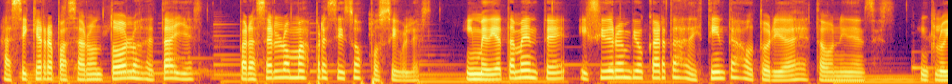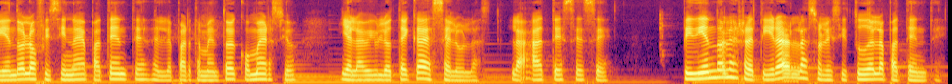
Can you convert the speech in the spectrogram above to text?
Así que repasaron todos los detalles para ser lo más precisos posibles. Inmediatamente, Isidro envió cartas a distintas autoridades estadounidenses, incluyendo la Oficina de Patentes del Departamento de Comercio y a la Biblioteca de Células, la ATCC, pidiéndoles retirar la solicitud de la patente.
